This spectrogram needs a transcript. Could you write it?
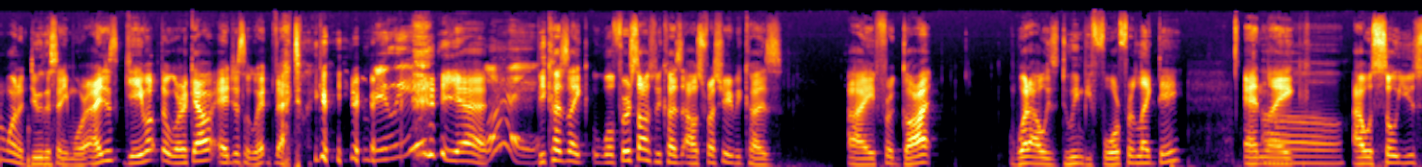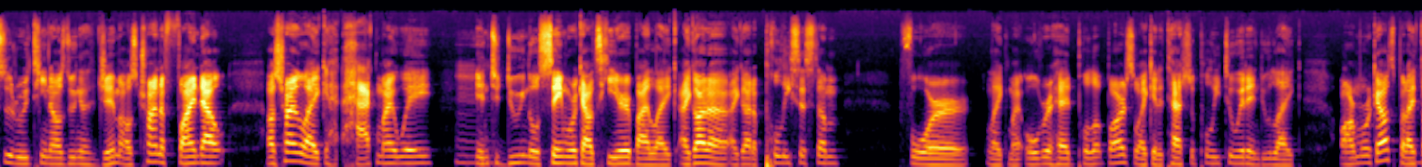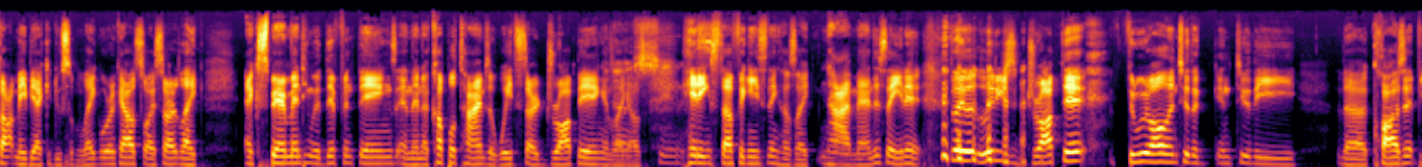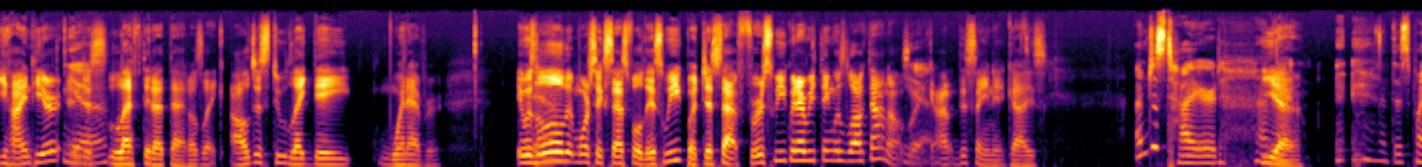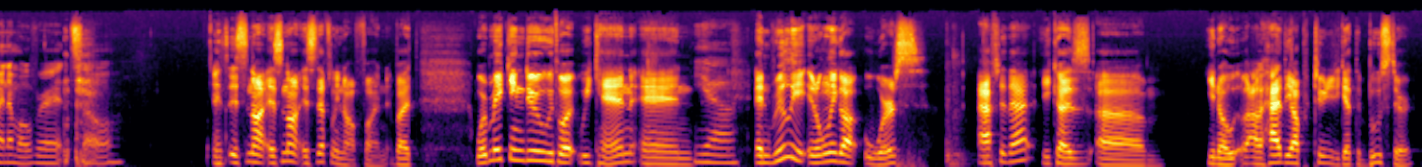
don't want to do this anymore. I just gave up the workout and just went back to my computer. Really? yeah. Why? Because like, well, first off, because I was frustrated because I forgot what I was doing before for leg day, and like oh. I was so used to the routine I was doing at the gym. I was trying to find out. I was trying to like hack my way Mm. into doing those same workouts here by like I got a I got a pulley system for like my overhead pull up bar so I could attach the pulley to it and do like arm workouts but I Mm-hmm. thought maybe I could do some leg workouts so I started like experimenting with different things and then a couple times the weights started dropping and like Oh, I was shoot. hitting stuff against things I was like nah man this ain't it so I literally just dropped it threw it all into the into the the closet behind here and Yeah. just left it at that I was like I'll just do leg day whenever it was a little bit more successful this week, but just that first week when everything was locked down, I was like, Yeah. "Ah, "This ain't it, guys." I'm just tired. of yeah, it. At this point, I'm over it. So it's it's not it's not it's definitely not fun, but we're making do with what we can, and yeah. and really, it only got worse after that because um, you know, I had the opportunity to get the booster.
